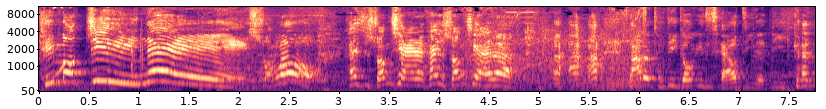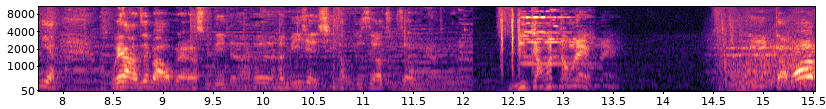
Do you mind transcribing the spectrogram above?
听不进呢，爽喽！开始爽起来了，开始爽起来了！拿着土地公一直踩到自己的地，干你啊！我跟你讲，这把我们两个输定了，很很明显，系统就是要诅咒我们两个。你搞我懂嘞？你搞我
